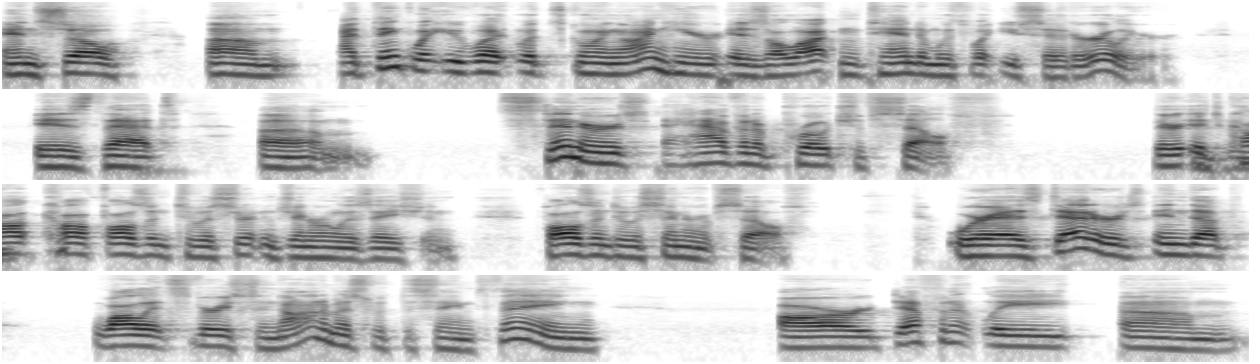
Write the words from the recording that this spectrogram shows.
And so um, I think what you what what's going on here is a lot in tandem with what you said earlier, is that um, sinners have an approach of self. There, it mm-hmm. falls into a certain generalization, falls into a center of self. Whereas debtors end up while it's very synonymous with the same thing, are definitely um,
